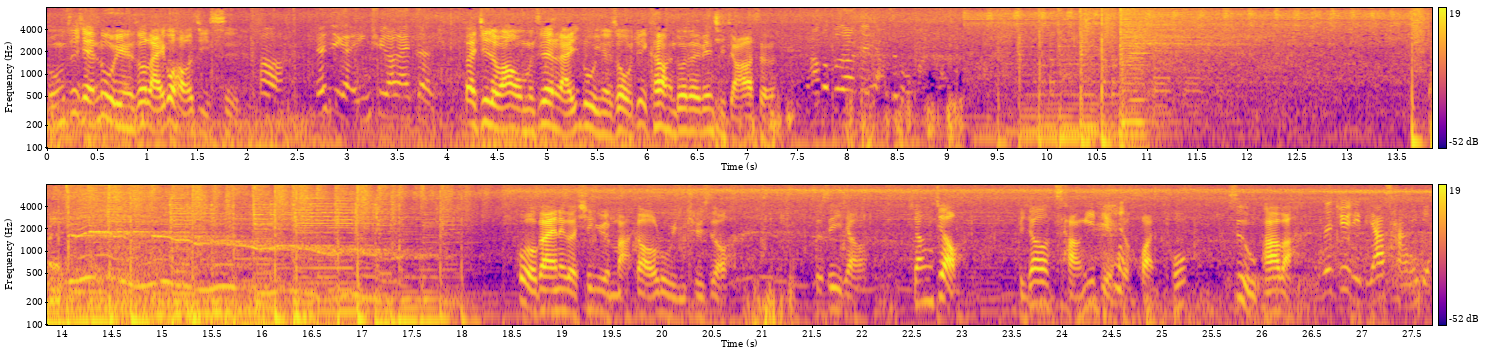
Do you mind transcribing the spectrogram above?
我们之前露营的时候来过好几次。哦，有几个营区都在这里，还记得吗？我们之前来露营的时候，我就看到很多人在那边骑脚踏车。然后都不知道这条是罗马公路。过了刚才那个新源马告露营区之后，这是一条相较比较长一点的缓坡，四五趴吧，这距离比较长一点。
